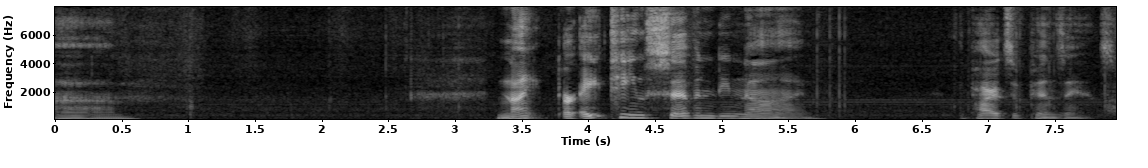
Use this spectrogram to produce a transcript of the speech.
um, nine, or 1879, The Pirates of Penzance.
